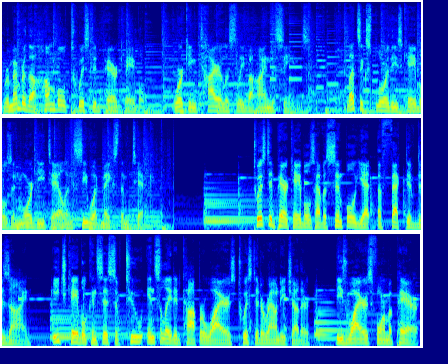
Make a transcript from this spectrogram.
remember the humble twisted pair cable, working tirelessly behind the scenes. Let's explore these cables in more detail and see what makes them tick. Twisted pair cables have a simple yet effective design. Each cable consists of two insulated copper wires twisted around each other. These wires form a pair.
